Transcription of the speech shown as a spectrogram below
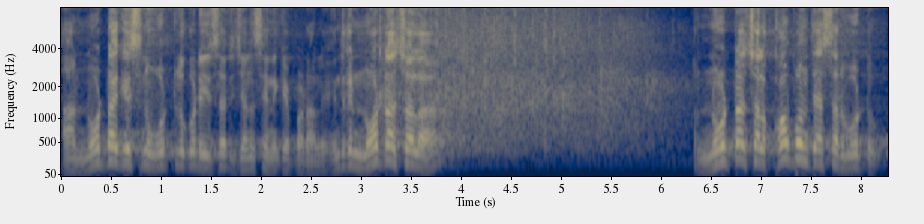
ఆ నోటాకి వేసిన ఓట్లు కూడా ఈసారి జనసేనకే పడాలి. ఎందుకంటే నోటా చాలా నోటా చాలా కోపం తెస్తారు ఓటు.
